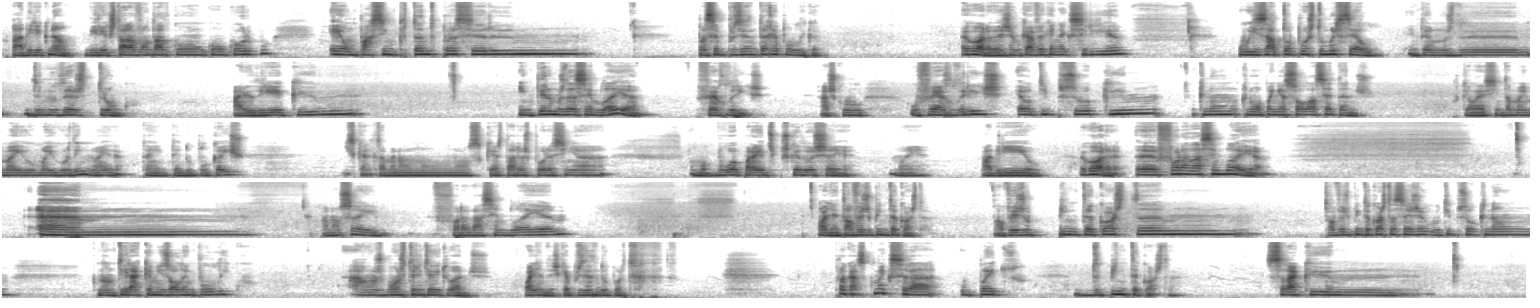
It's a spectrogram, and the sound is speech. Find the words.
Pá, diria que não. Diria que estar à vontade com, com o corpo é um passo importante para ser hum, para ser Presidente da República. Agora, deixem-me cá ver quem é que seria o exato oposto do Marcelo, em termos de, de nudez de tronco. Ah, eu diria que, em termos de Assembleia, Ferro Rodrigues. Acho que o, o Ferro Rodrigues é o tipo de pessoa que, que, não, que não apanha sol há 7 anos. Porque ele é assim também meio, meio gordinho, não é? Tem, tem duplo queixo. E se calhar também não, não, não se quer estar a expor assim a, a uma boa praia dos pescadores cheia, não é? Pá, diria eu. Agora, uh, fora da Assembleia. Um, pá, não sei, fora da Assembleia. Olhem, talvez o Pinto da Costa. Talvez o Pinto da Costa. hum, Talvez o Pinto da Costa seja o tipo de pessoa que não, que não tira a camisola em público há uns bons 38 anos. Olhem, desde que é presidente do Porto. Por acaso, como é que será o peito de Pinto da Costa? Será que. hum,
